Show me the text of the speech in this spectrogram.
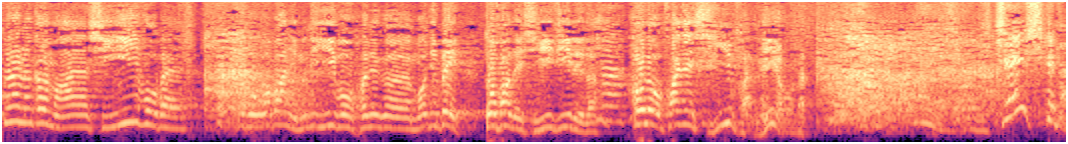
那能干嘛呀？洗衣服呗。那个我把你们的衣服和那个毛巾被都放在洗衣机里了。后来我发现洗衣粉没有了。真是的，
